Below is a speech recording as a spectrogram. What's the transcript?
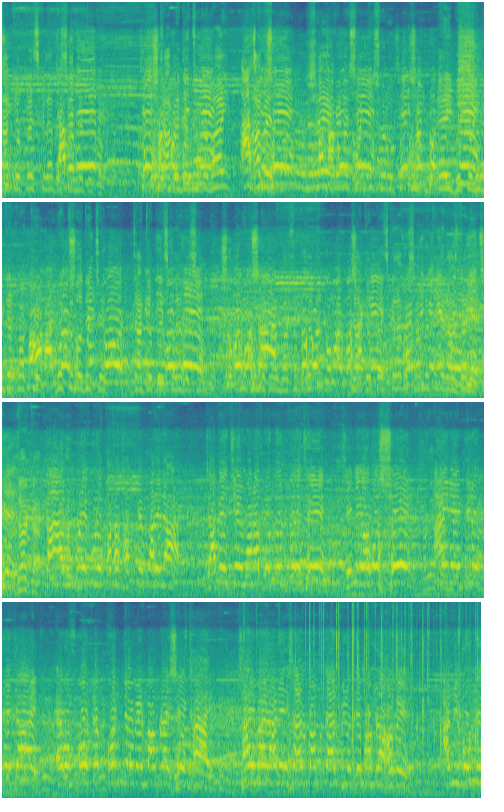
জাতীয় প্রেস ক্লাবের সামনে থেকে। ছোট ভাই আবেদ, সে এখানে এই ভুক্তভোগীদের পক্ষে বক্তব্য দিচ্ছে জাতীয় প্রেস ক্লাবের সামনে। জাতীয় প্রেস ক্লাবের থেকে রাজধানী ঢাকা। তার উপরে কোনো কথা থাকতে পারে না যাবে যে করেছে সেটি অবশ্যই আইনের বিরুদ্ধে যায় এবং কোর্ট অফ কন্টেমের মামলায় সে খায়। সাইবার আদেশ আর তার বিরুদ্ধে মামলা হবে। আমি বলতে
